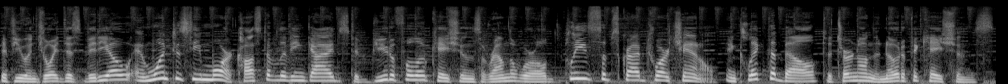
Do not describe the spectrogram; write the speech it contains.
If you enjoyed this video and want to see more cost of living guides to beautiful locations around the world, please subscribe to our channel and click the bell to turn on the notifications.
